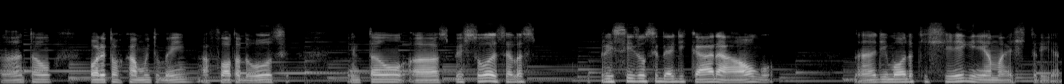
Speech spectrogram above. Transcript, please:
Né? Então, pode tocar muito bem a flauta doce. Então, as pessoas elas precisam se dedicar a algo né, de modo que cheguem à maestria.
